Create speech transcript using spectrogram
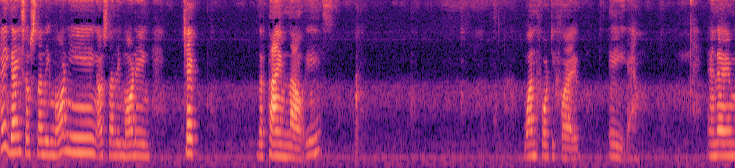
Hi guys, outstanding morning, outstanding morning. Check the time now is 1:45 a.m. And I'm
